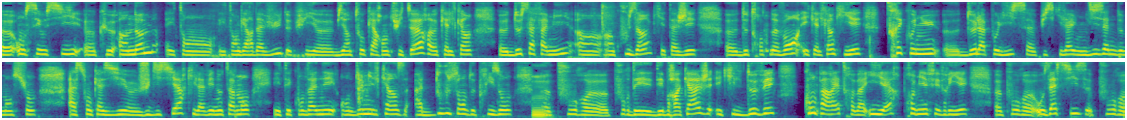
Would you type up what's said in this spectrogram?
On sait aussi qu'un homme est en, est en garde à vue depuis bientôt 48 heures, quelqu'un de sa famille un, cousin qui est âgé euh, de 39 ans et quelqu'un qui est très connu euh, de la police puisqu'il a une dizaine de mentions à son casier euh, judiciaire, qu'il avait notamment été condamné en 2015 à 12 ans de prison mmh. pour, pour des, braquages et qu'il devait comparaître bah, hier, 1er février, pour, aux assises pour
